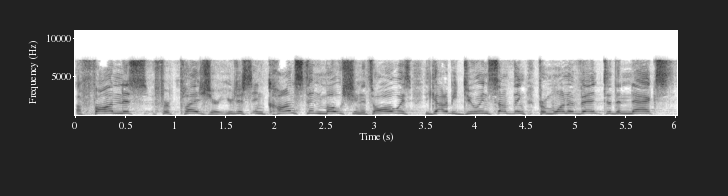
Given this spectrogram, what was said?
A fondness for pleasure. You're just in constant motion. It's always, you got to be doing something from one event to the next.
